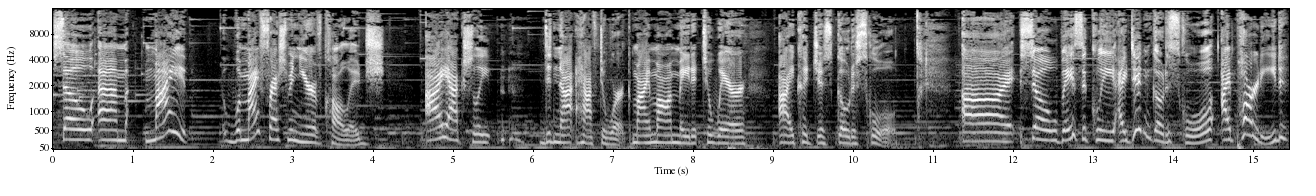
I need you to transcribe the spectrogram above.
So, um, my when my freshman year of college, I actually did not have to work. My mom made it to where I could just go to school. Uh, so basically, I didn't go to school. I partied,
